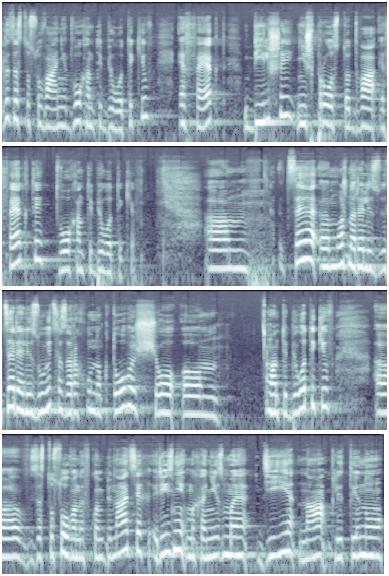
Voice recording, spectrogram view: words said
при застосуванні двох антибіотиків ефект більший, ніж просто два ефекти двох антибіотиків. Ем, Це е, можна реалізу... це реалізується за рахунок того, що ем, у антибіотиків е, застосованих в комбінаціях різні механізми дії на клітину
